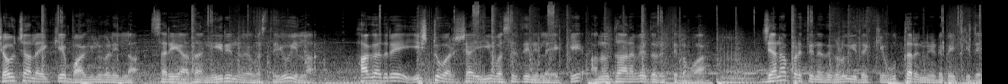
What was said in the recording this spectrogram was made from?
ಶೌಚಾಲಯಕ್ಕೆ ಬಾಗಿಲುಗಳಿಲ್ಲ. ಸರಿಯಾದ ನೀರಿನ ವ್ಯವಸ್ಥೆಯೂ ಇಲ್ಲ. ಹಾಗಾದರೆ ಇಷ್ಟು ವರ್ಷ ಈ ವಸತಿ ನಿಲಯಕ್ಕೆ ಅನುದಾನವೇ ದೊರೆತಿಲ್ಲವಾ? ಜನಪ್ರತಿನಿಧಿಗಳು ಇದಕ್ಕೆ ಉತ್ತರ ನೀಡಬೇಕಿದೆ.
